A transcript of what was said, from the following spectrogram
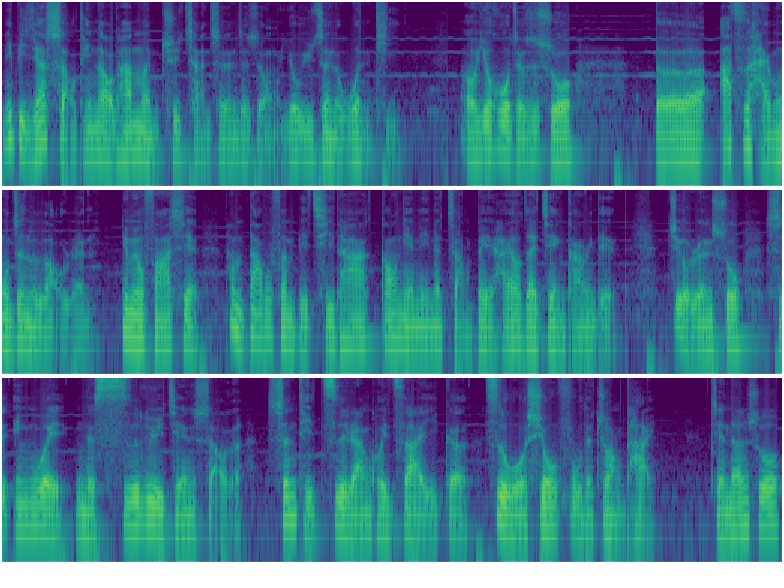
你比较少听到他们去产生这种忧郁症的问题。哦，又或者是说得了阿兹海默症的老人，你有没有发现，他们大部分比其他高年龄的长辈还要再健康一点？就有人说，是因为你的思虑减少了，身体自然会在一个自我修复的状态。简单说，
